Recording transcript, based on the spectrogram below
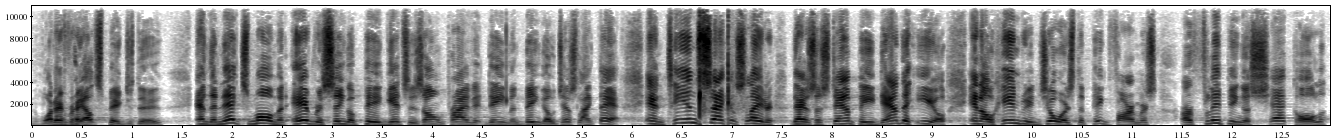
and whatever else pigs do. And the next moment, every single pig gets his own private demon bingo just like that. And 10 seconds later, there's a stampede down the hill, and O. Henry and George, the pig farmers, are flipping a shekel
